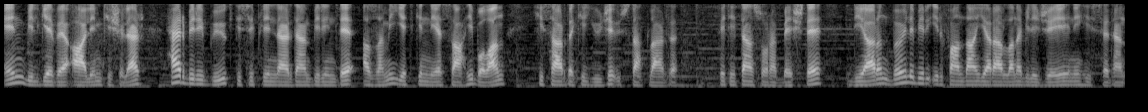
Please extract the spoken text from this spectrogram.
en bilge ve alim kişiler, her biri büyük disiplinlerden birinde azami yetkinliğe sahip olan Hisar'daki yüce üstadlardı. Fetihten sonra 5'te diyarın böyle bir irfandan yararlanabileceğini hisseden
